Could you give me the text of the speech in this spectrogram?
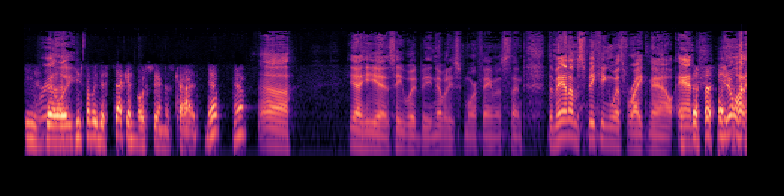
He's Really? the he's probably the second most famous Kai. Yep, yep. Uh, yeah, he is. He would be. Nobody's more famous than the man I'm speaking with right now. And you know what?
